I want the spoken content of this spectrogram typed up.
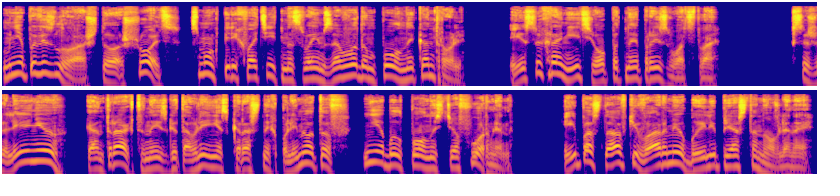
Мне повезло, что Шольц смог перехватить над своим заводом полный контроль и сохранить опытное производство. К сожалению, контракт на изготовление скоростных пулеметов не был полностью оформлен, и поставки в армию были приостановлены.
